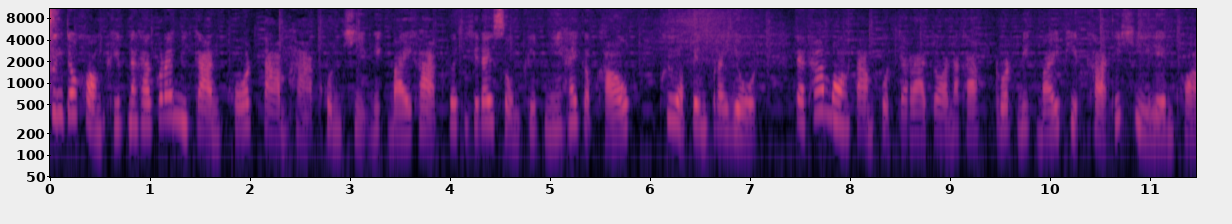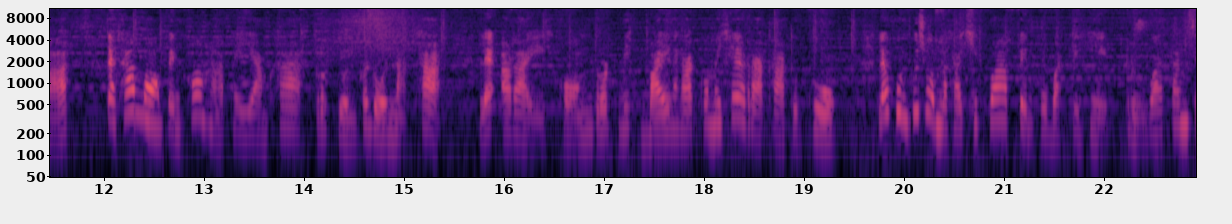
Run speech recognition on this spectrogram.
ซึ่งเจ้าของคลิปนะคะก็ได้มีการโพสต์ตามหาคนขี่บิ๊กไบค์ค่ะ เพื่อที่จะได้ส่งคลิปนี้ให้กับเขา เพื่อเป็นประโยชน์ แต่ถ้ามองตามกฎจราจรนะคะ รถบิ๊กไบค์ผิดค่ะที่ขี่เลนขวา แต่ถ้ามองเป็นข้อหาพยายามฆ่ารถยนต์ก็โดนหนักค่ะ และอะไรของรถบิ๊กไบค์นะคะ ก็ไม่ใช่ราคาถูกๆแล้วคุณผู้ชมล่ะคะคิดว่าเป็นอุบัติเหตุหรือว่าตั้งใ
